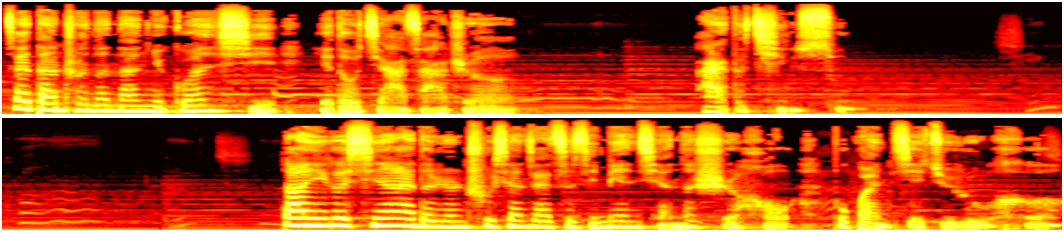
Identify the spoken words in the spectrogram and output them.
再单纯的男女关系，也都夹杂着爱的情愫。当一个心爱的人出现在自己面前的时候，不管结局如何，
